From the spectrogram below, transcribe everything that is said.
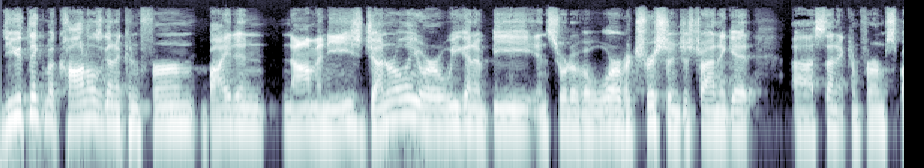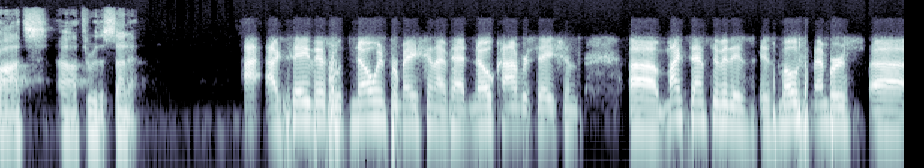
Do you think McConnell is going to confirm Biden nominees generally, or are we going to be in sort of a war of attrition just trying to get uh, Senate confirmed spots uh, through the Senate? I, I, say this with no information. I've had no conversations. Uh, my sense of it is is most members uh,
